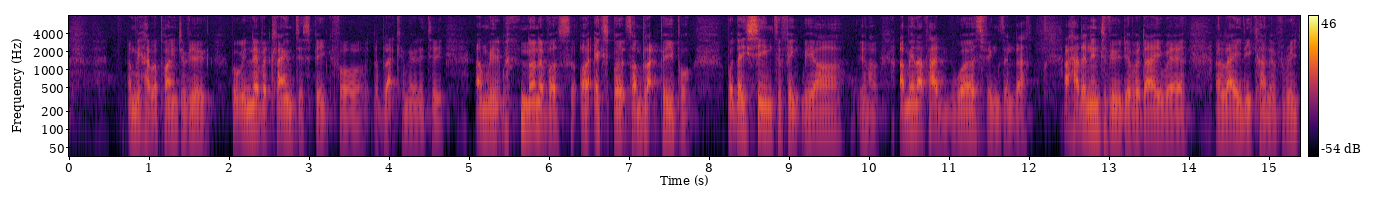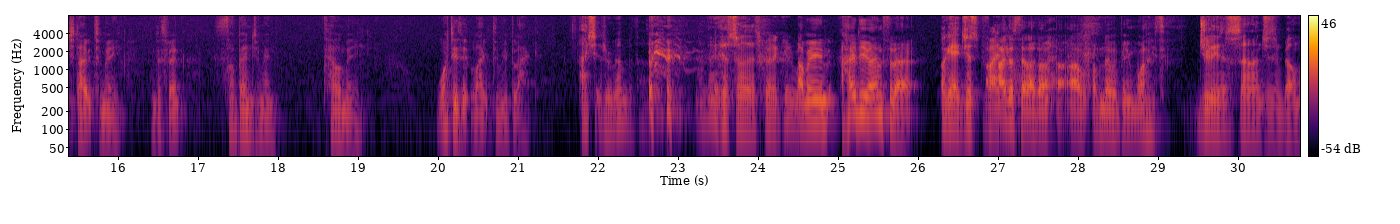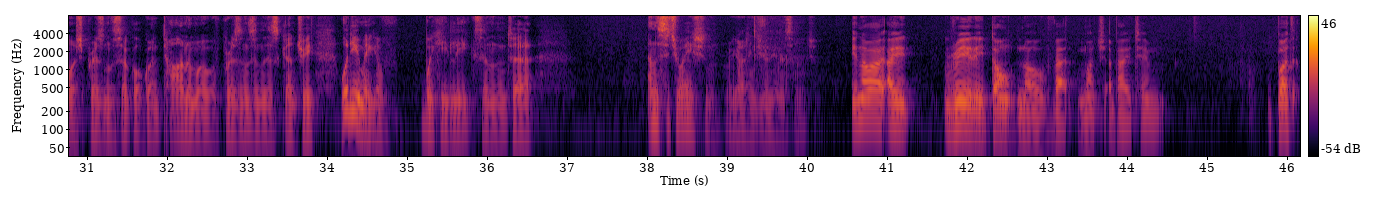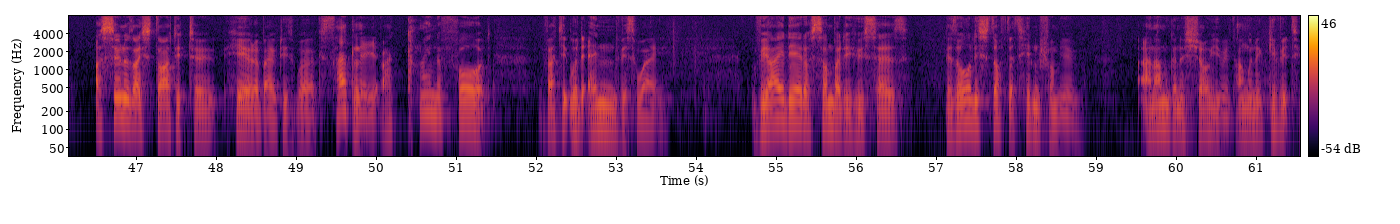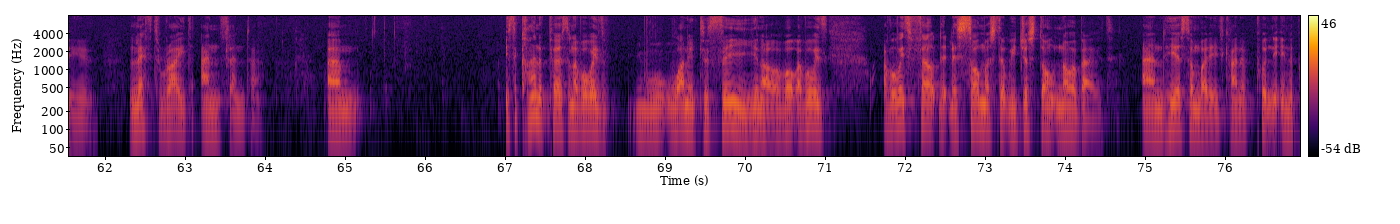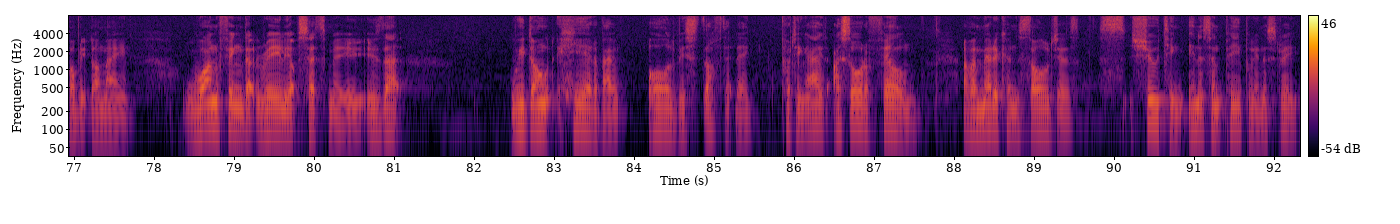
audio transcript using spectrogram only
and we have a point of view. But we never claim to speak for the black community. And we, none of us are experts on black people but they seem to think we are, you know. I mean, I've had worse things than that. I had an interview the other day where a lady kind of reached out to me and just went, so Benjamin, tell me, what is it like to be black? I should remember that. I think that's, uh, that's quite a good one. I mean, how do you answer that? Okay, just I just said I don't. I, have never been white. Julian Assange is in Belmarsh prison, the so-called Guantanamo of prisons in this country. What do you make of WikiLeaks and uh, and the situation regarding Julian Assange? You know, I, I really don't know that much about him. But as soon as I started to hear about his work, sadly, I kind of thought that it would end this way. The idea of somebody who says, There's all this stuff that's hidden from you, and I'm going to show you it, I'm going to give it to you, left, right, and center. Um, it's the kind of person I've always wanted to see. You know, I've, I've, always, I've always felt that there's so much that we just don't know about, and here's somebody kind of putting it in the public domain. One thing that really upsets me is that we don't hear about all this stuff that they're putting out. I saw a film of American soldiers shooting innocent people in the street.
